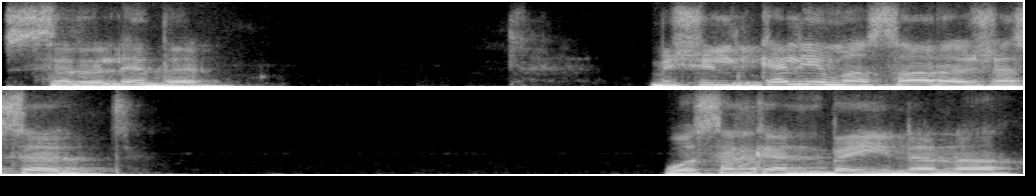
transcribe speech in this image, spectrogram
سر الإبن. مش الكلمة صار جسد وسكن بيننا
